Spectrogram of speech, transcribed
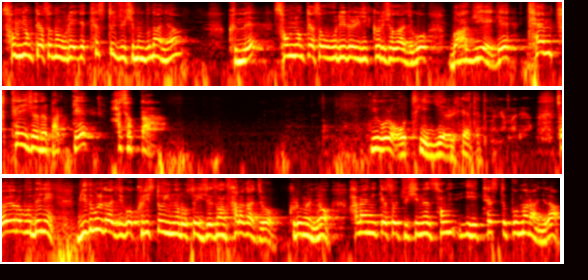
성령께서는 우리에게 테스트 주시는 분 아니야? 근데 성령께서 우리를 이끌으셔가지고 마귀에게 템프테이션을 받게 하셨다. 이걸 어떻게 이해를 해야 되는 말이에요. 저 여러분들이 믿음을 가지고 그리스도인으로서 이 세상 살아가죠. 그러면요, 하나님께서 주시는 성, 이 테스트뿐만 아니라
